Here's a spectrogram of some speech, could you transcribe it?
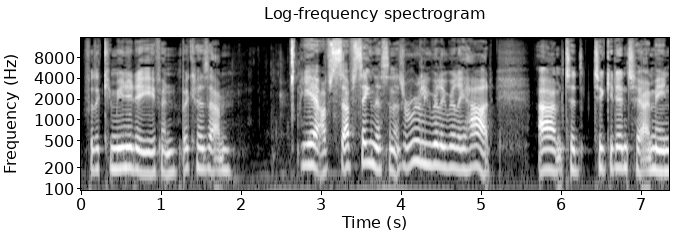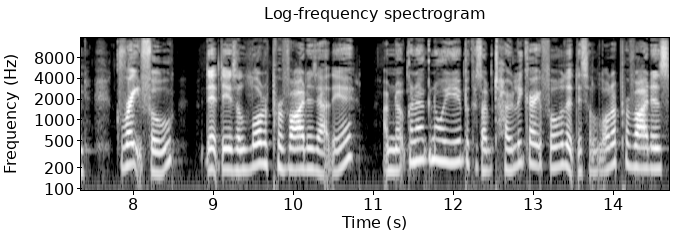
for the community even because um yeah, I've I've seen this and it's really really really hard um, to to get into. I mean, grateful that there's a lot of providers out there. I'm not going to ignore you because I'm totally grateful that there's a lot of providers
